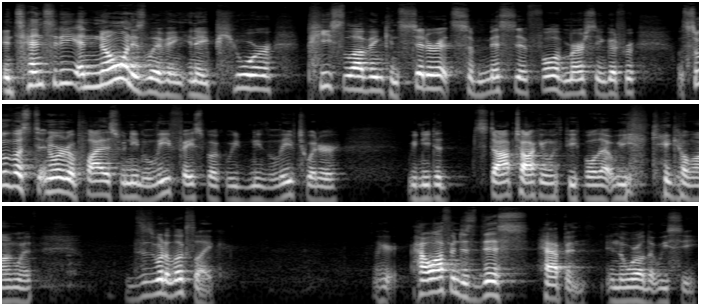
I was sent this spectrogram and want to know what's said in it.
intensity, and no one is living in a pure, peace loving, considerate, submissive, full of mercy and good fruit. Some of us, in order to apply this, we need to leave Facebook, we need to leave Twitter, we need to stop talking with people that we can't get along with. This is what it looks like. How often does this happen in the world that we see?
